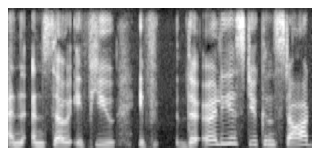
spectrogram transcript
And and so if you if the earliest you can start,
